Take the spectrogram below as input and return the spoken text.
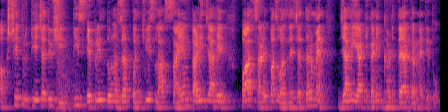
अक्षय तृतीयेच्या दिवशी तीस एप्रिल दोन हजार पंचवीसला सायंकाळी जे आहे पाच साडेपाच वाजल्याच्या दरम्यान जे आहे या ठिकाणी घट तयार करण्यात येतो.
